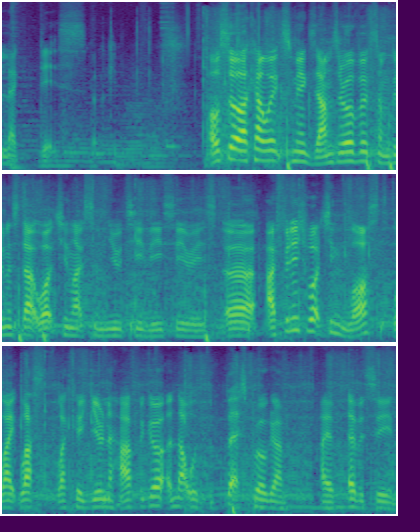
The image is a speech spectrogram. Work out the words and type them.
like this. Okay. Also, I can't wait because my exams are over because I'm to start watching like some new TV series. Uh, I finished watching Lost like last like a year and a half ago and that was the best program I have ever seen.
